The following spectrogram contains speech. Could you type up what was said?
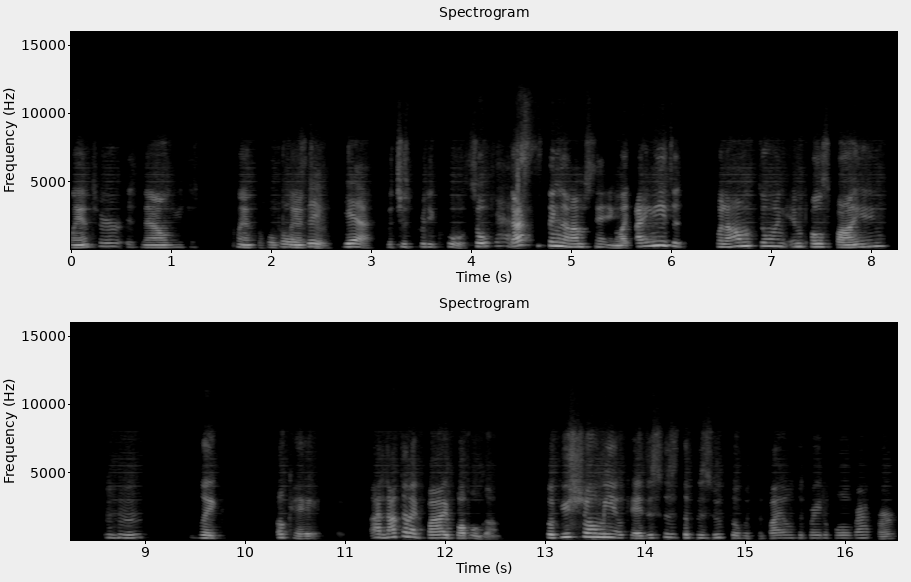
planter is now you just plant the whole The whole planter, thing. Yeah. which is pretty cool. So Yes. that's the thing that I'm saying. Like I need to when I'm doing impulse buying, hmm like okay, uh, not that I buy bubble gum, but if you show me, okay, this is the bazooka with the biodegradable wrapper,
